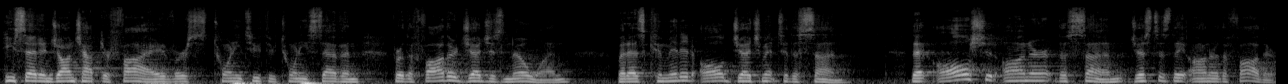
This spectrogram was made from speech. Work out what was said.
he said in John chapter 5, verse 22 through 27 For the Father judges no one, but has committed all judgment to the Son, that all should honor the Son just as they honor the Father.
